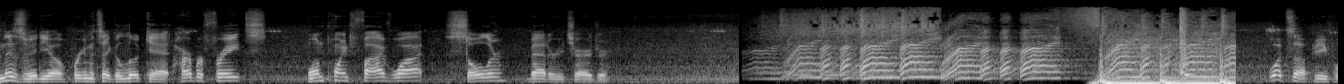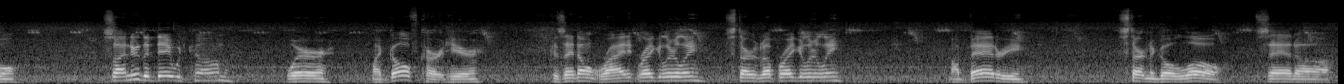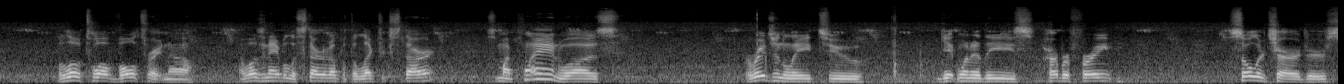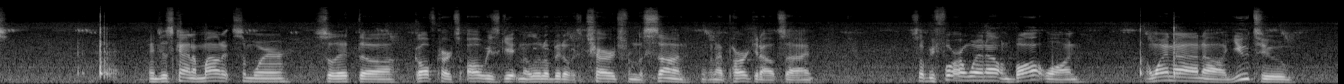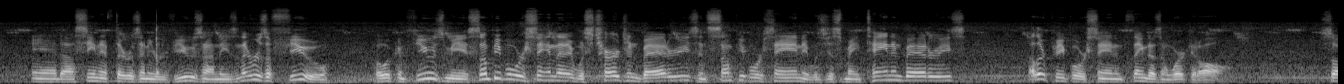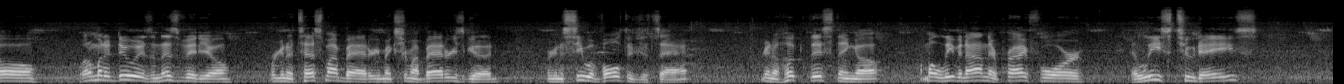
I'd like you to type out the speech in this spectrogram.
In this video, we're going to take a look at Harbor Freight's 1.5 watt solar battery charger. What's up people? So I knew the day would come where my golf cart here, because I don't ride it regularly, start it up regularly, my battery starting to go low. It's at uh, below 12 volts right now. I wasn't able to start it up with electric start. So my plan was originally to get one of these Harbor Freight solar chargers and just kind of mount it somewhere so that the golf cart's always getting a little bit of a charge from the sun when I park it outside. So before I went out and bought one, I went on uh, YouTube and uh, seen if there was any reviews on these and there was a few but what confused me is some people were saying that it was charging batteries and some people were saying it was just maintaining batteries. Other people were saying the thing doesn't work at all. So what I'm going to do is in this video we're going to test my battery make sure my battery's good. We're going to see what voltage it's at. We're going to hook this thing up. I'm going to leave it on there probably for at least two days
